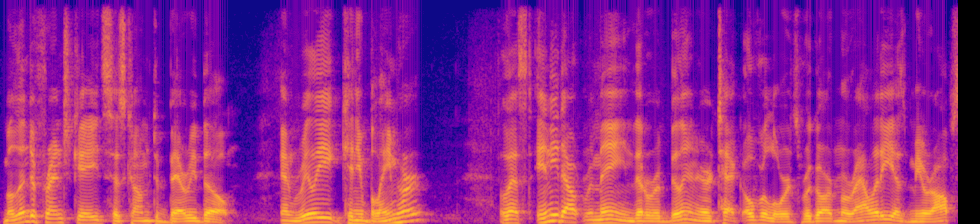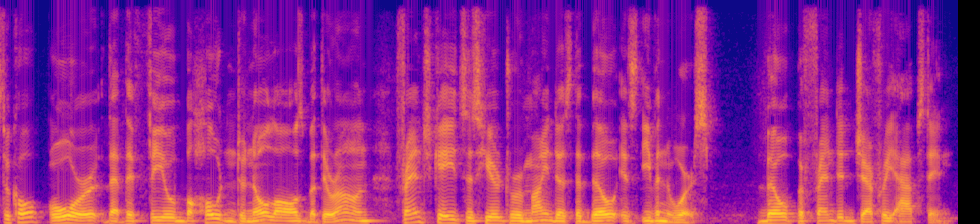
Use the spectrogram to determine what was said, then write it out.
Melinda French Gates has come to bury Bill. And really, can you blame her? Lest any doubt remain that our billionaire tech overlords regard morality as mere obstacle, or that they feel beholden to no laws but their own, French Gates is here to remind us that Bill is even worse. Bill befriended Jeffrey Epstein.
